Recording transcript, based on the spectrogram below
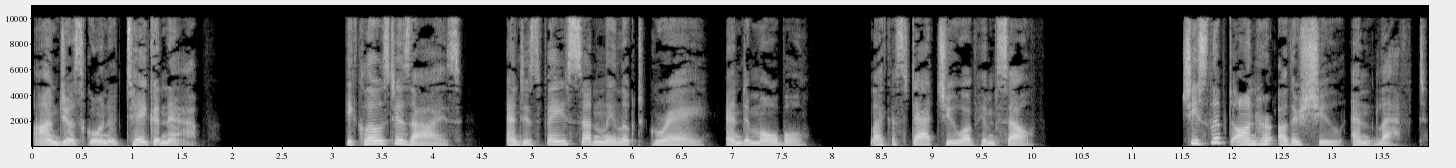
I'm just going to take a nap. He closed his eyes, and his face suddenly looked gray and immobile, like a statue of himself. She slipped on her other shoe and left,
